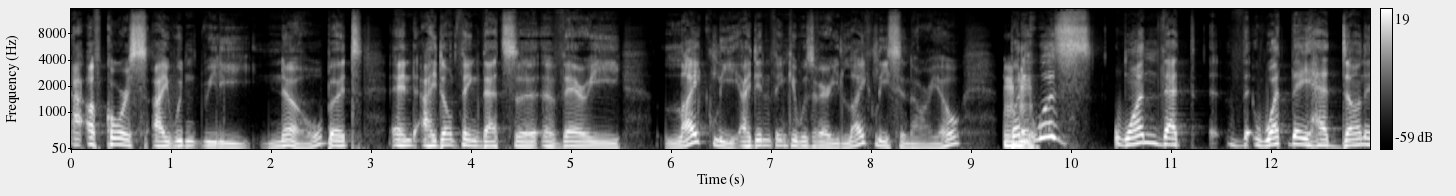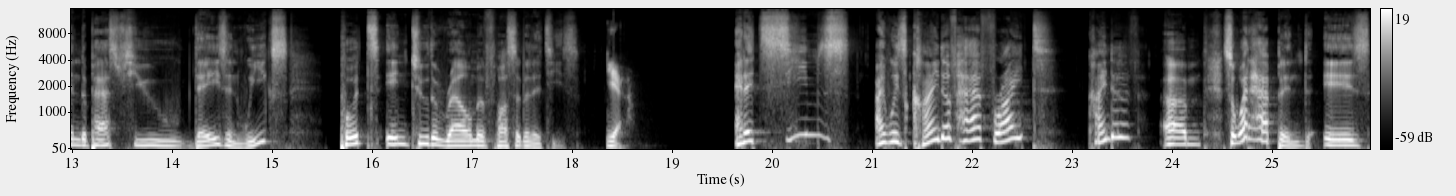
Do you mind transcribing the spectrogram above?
of course i wouldn't really know but and i don't think that's a, a very likely i didn't think it was a very likely scenario but it was one that th- what they had done in the past few days and weeks put into the realm of possibilities Yeah. and it seems I was kind of half right, kind of. Um, so what happened is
